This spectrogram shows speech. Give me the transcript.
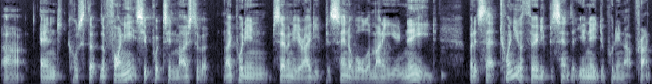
Uh, and of course, the, the financier puts in most of it. They put in 70 or 80% of all the money you need, but it's that 20 or 30% that you need to put in up front.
